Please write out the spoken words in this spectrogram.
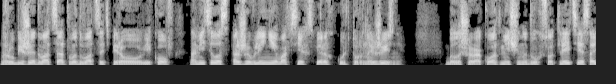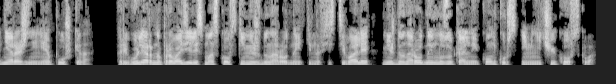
На рубеже 20-21 веков наметилось оживление во всех сферах культурной жизни. Было широко отмечено 200-летие со дня рождения Пушкина. Регулярно проводились московские международные кинофестивали, международный музыкальный конкурс имени Чайковского,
